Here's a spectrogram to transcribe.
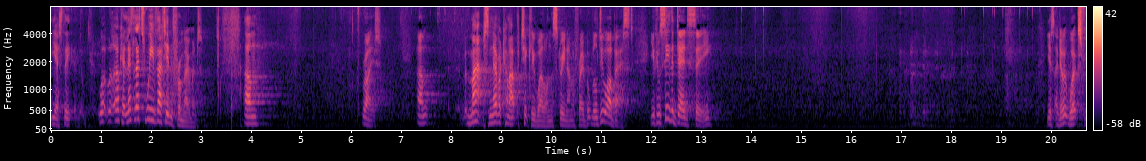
yes, the, well, okay, let's, let's weave that in for a moment. Um, right. Um, maps never come out particularly well on the screen, I'm afraid, but we'll do our best. You can see the Dead Sea. Yes, I know it works.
